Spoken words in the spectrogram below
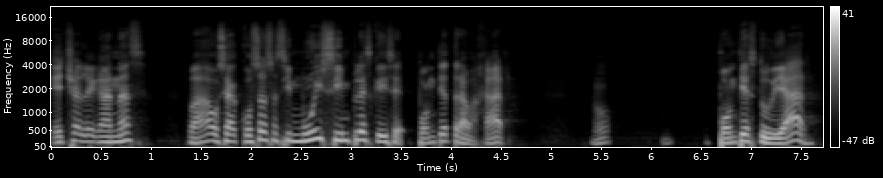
échale ganas, ¿va? O sea, cosas así muy simples que dice, ponte a trabajar, ¿no? Ponte a estudiar.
